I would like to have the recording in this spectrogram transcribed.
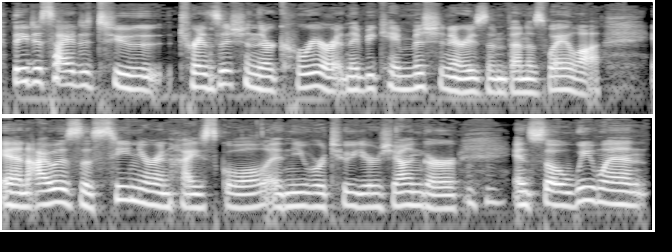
they decided to transition their career and they became missionaries in Venezuela. And I was a senior in high school and you were two years younger. And so we went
